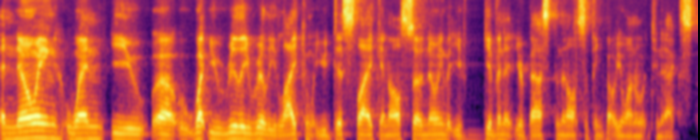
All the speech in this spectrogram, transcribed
and knowing when you uh, what you really really like and what you dislike and also knowing that you've given it your best and then also think about what you want to do next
